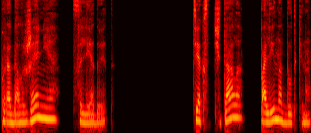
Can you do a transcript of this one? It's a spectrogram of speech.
Продолжение следует. Текст читала Полина Дудкина.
